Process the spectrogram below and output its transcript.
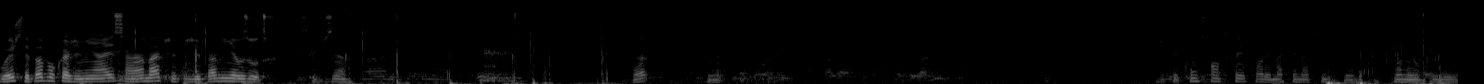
Oui, je sais pas pourquoi j'ai mis un S à un match et puis j'ai pas mis aux autres. C'est bizarre. J'étais concentré sur les mathématiques et j'en ai oublié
